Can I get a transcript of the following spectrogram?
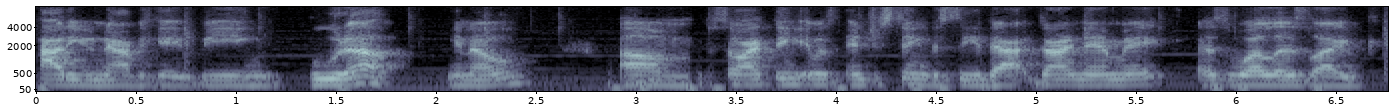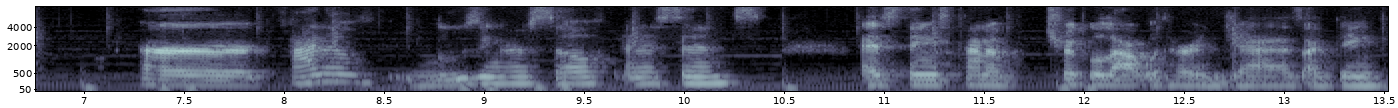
how do you navigate being booed up, you know? Um, so I think it was interesting to see that dynamic as well as like her kind of losing herself in a sense as things kind of trickled out with her and Jazz. I think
